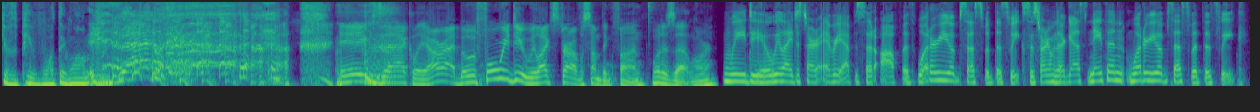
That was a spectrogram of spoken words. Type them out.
Give the people what they want. exactly, exactly. All right, but before we do, we like to start off with something fun. What is that, Lauren? we do. We like to start every episode off with what are you obsessed with this week? So starting with our guest, Nathan, what are you obsessed with this week?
